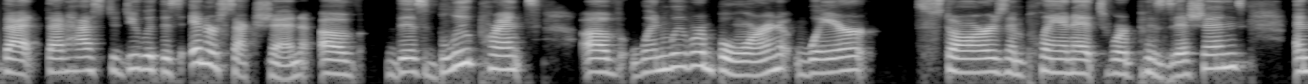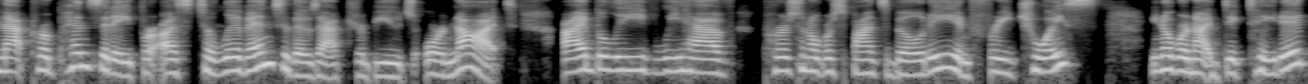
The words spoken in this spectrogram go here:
that that has to do with this intersection of this blueprint of when we were born, where stars and planets were positioned and that propensity for us to live into those attributes or not. I believe we have personal responsibility and free choice. You know, we're not dictated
